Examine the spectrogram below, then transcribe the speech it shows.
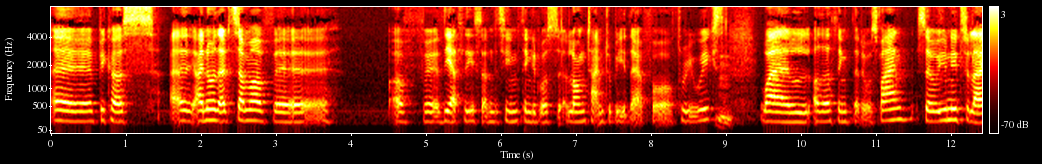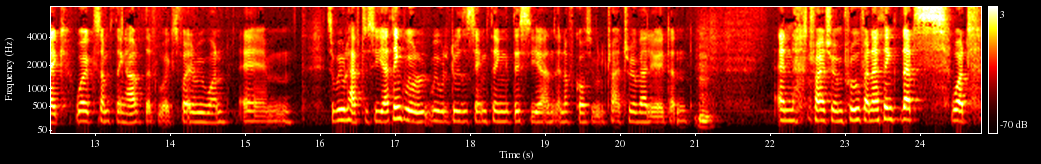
uh, because I, I know that some of uh, of uh, the athletes on the team think it was a long time to be there for three weeks, while others think that it was fine. So you need to like work something out that works for everyone. Um, so we will have to see. I think we will we will do the same thing this year, and then of course we will try to evaluate and and try to improve. And I think that's what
